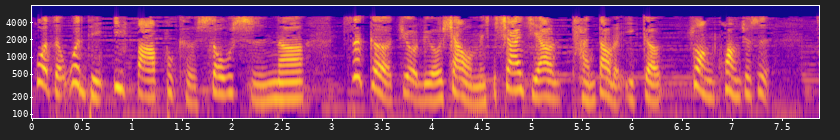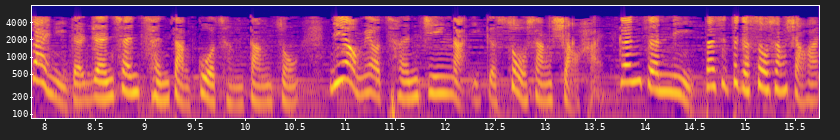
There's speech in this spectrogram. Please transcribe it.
或者问题一发不可收拾呢？这个就留下我们下一集要谈到的一个状况，就是在你的人生成长过程当中，你有没有曾经哪一个受伤小孩跟着你，但是这个受伤小孩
